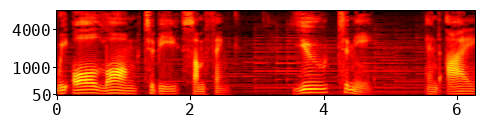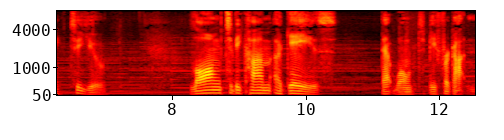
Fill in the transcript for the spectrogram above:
We all long to be something. You to me and I to you. Long to become a gaze that won't be forgotten.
